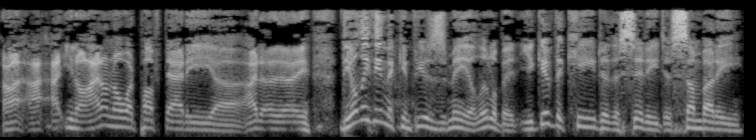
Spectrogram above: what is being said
I, I you know, I don't know what Puff Daddy. Uh, I, I, the only thing that confuses me a little bit, you give the key to the city to somebody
